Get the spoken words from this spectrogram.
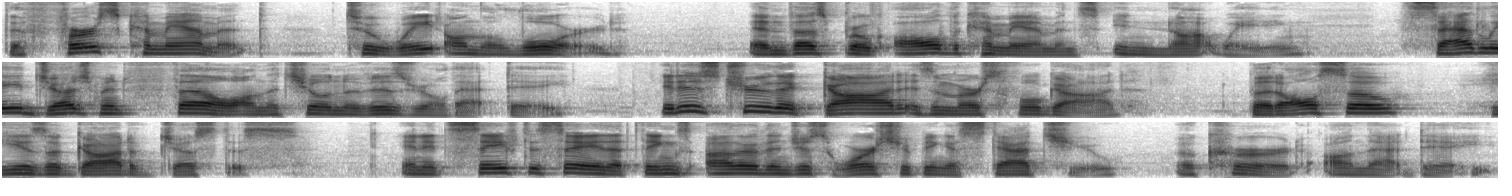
the first commandment to wait on the Lord, and thus broke all the commandments in not waiting. Sadly, judgment fell on the children of Israel that day it is true that God is a merciful God, but also He is a God of justice. And it's safe to say that things other than just worshiping a statue occurred on that day.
